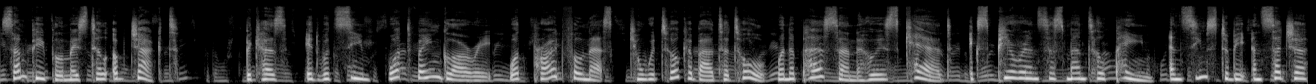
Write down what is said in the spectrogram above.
some people may still object because it would seem what vainglory, what pridefulness can we talk about at all when a person who is scared experiences mental pain and seems to be in such a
